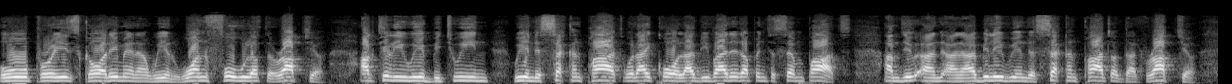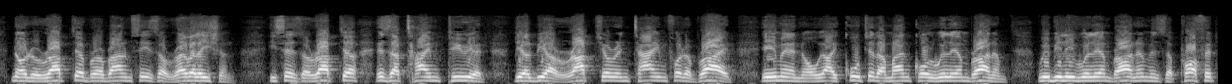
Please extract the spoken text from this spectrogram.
Oh, praise God. Amen. And we're in one fold of the rapture. Actually, we're between, we're in the second part, what I call, I've divided up into seven parts. and, and I believe we're in the second part of that rapture. Now, the rapture, Brother says, a revelation. He says the rapture is a time period. There'll be a rapture in time for the bride. Amen. Now, I quoted a man called William Branham. We believe William Branham is the prophet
